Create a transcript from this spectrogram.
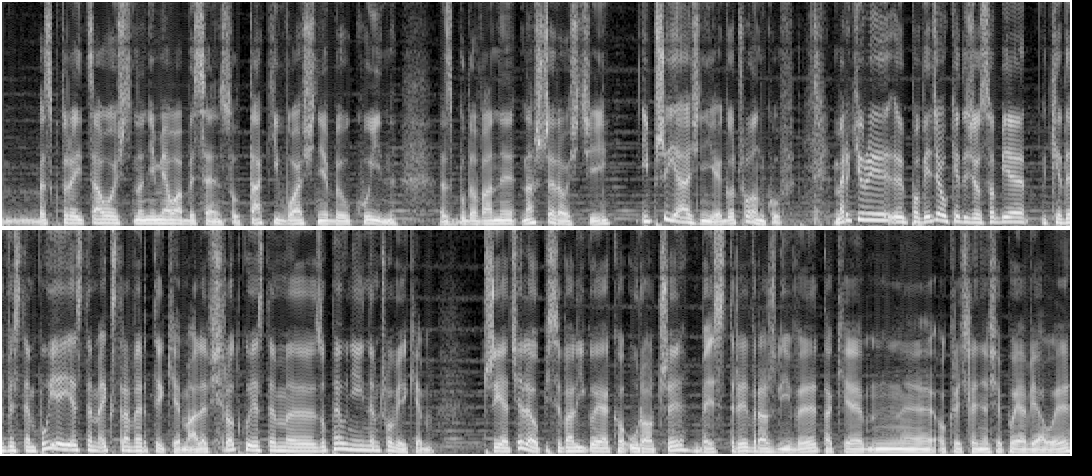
bez której całość no, nie miałaby sensu. Taki właśnie był Queen, zbudowany na szczerości i przyjaźni jego członków. Mercury y, powiedział kiedyś o sobie: Kiedy występuję, jestem ekstrawertykiem, ale w środku jestem y, zupełnie innym człowiekiem. Przyjaciele opisywali go jako uroczy, bystry, wrażliwy, takie mm, określenia się pojawiały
